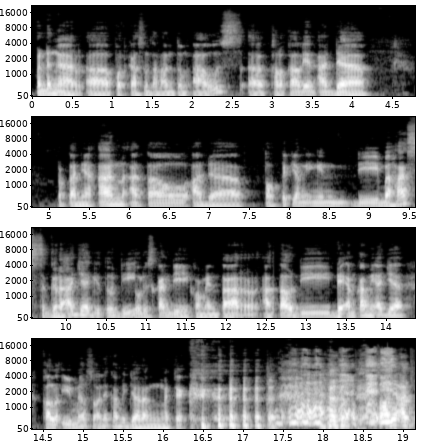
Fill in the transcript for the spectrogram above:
pendengar uh, podcast Luntang Lantung Aus, uh, kalau kalian ada pertanyaan atau ada topik yang ingin dibahas segera aja gitu dituliskan di komentar atau di DM kami aja. Kalau email soalnya kami jarang ngecek. soalnya ad-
